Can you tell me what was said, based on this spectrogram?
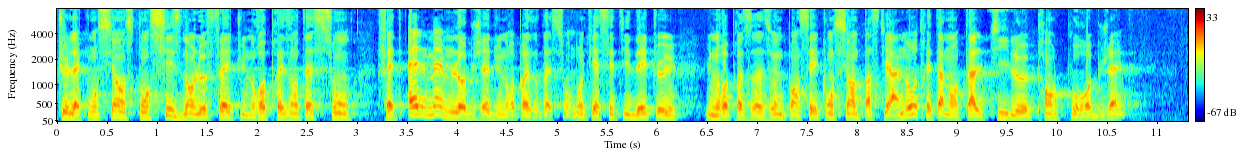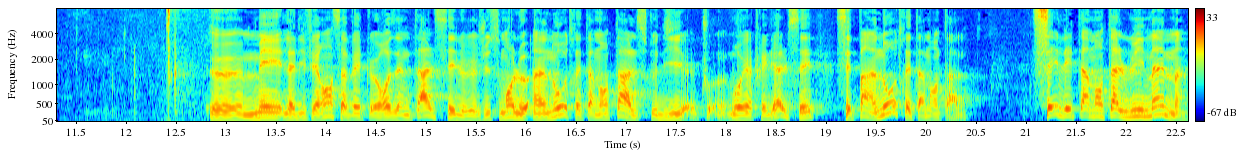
que la conscience consiste dans le fait qu'une représentation fait elle-même l'objet d'une représentation. Donc il y a cette idée qu'une représentation d'une pensée est consciente parce qu'il y a un autre état mental qui le prend pour objet. Euh, mais la différence avec Rosenthal, c'est justement le un autre état mental. Ce que dit Mauriat Kriegel, c'est n'est pas un autre état mental. C'est l'état mental lui-même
